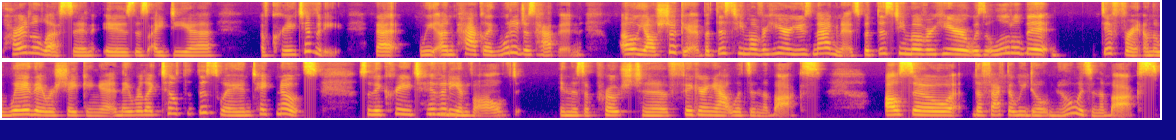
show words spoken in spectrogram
part of the lesson is this idea of creativity that we unpack like what had just happened. Oh, y'all shook it, but this team over here used magnets, but this team over here was a little bit different on the way they were shaking it and they were like tilt it this way and take notes so the creativity Mm. involved in this approach to figuring out what's in the box also the fact that we don't know what's in the box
